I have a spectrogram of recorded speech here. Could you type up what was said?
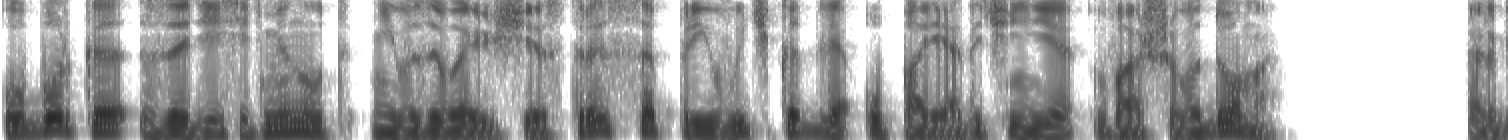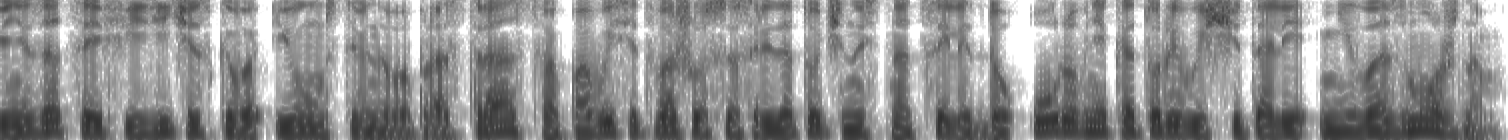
Уборка за 10 минут, не вызывающая стресса, привычка для упорядочения вашего дома. Организация физического и умственного пространства повысит вашу сосредоточенность на цели до уровня, который вы считали невозможным,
